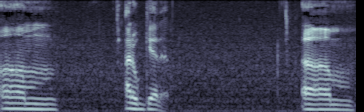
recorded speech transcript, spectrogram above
Um, I don't get it. Um,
